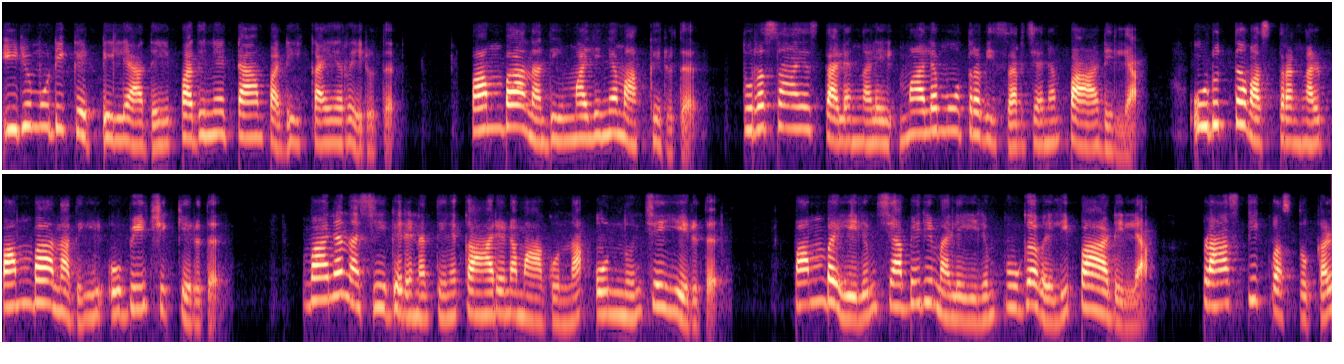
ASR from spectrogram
ഇരുമുടി കെട്ടില്ലാതെ പതിനെട്ടാം പടി കയറരുത്. പമ്പ നദി മലിനമാക്കരുത്. തുറസായ സ്ഥലങ്ങളിൽ മലമൂത്ര വിസർജനം പാടില്ല. ഉടുത്ത വസ്ത്രങ്ങൾ പമ്പാ നദിയിൽ ഉപേക്ഷിക്കരുത്. വനനശീകരണത്തിന് കാരണമാകുന്ന ഒന്നും ചെയ്യരുത്. പമ്പയിലും ശബരിമലയിലും പുകവലി പാടില്ല. പ്ലാസ്റ്റിക് വസ്തുക്കൾ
